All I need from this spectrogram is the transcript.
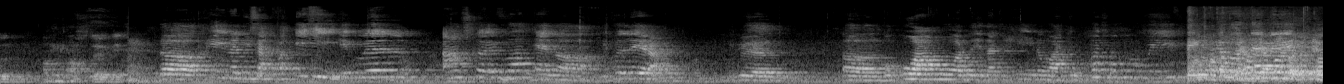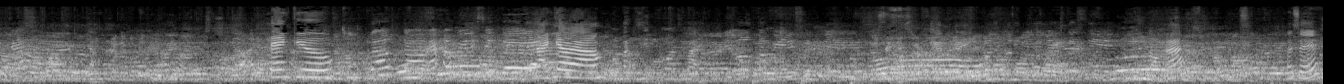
doen. Als een afsluiting. degene die zegt van "Hey, ik wil aanschuiven en uh, ik wil leren. Ik wil uh, bekwaam worden in datgene waartoe God me geroepen heeft. Thank you. Welkom ¿Ah? ¿Vas is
